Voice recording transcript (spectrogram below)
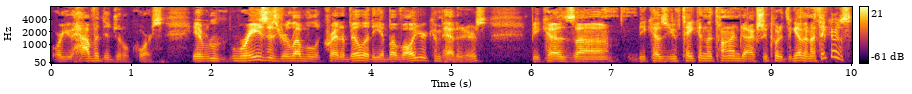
or you have a digital course. It raises your level of credibility above all your competitors because uh, because you've taken the time to actually put it together. And I think it was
